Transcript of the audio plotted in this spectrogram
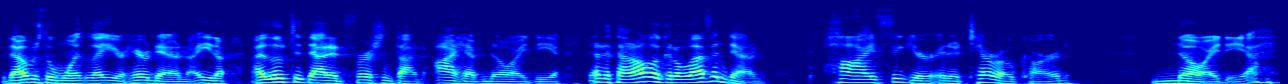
That was the one, let your hair down. I, you know, I looked at that at first and thought, I have no idea. Then I thought, I'll look at 11 down. High figure in a tarot card. No idea.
